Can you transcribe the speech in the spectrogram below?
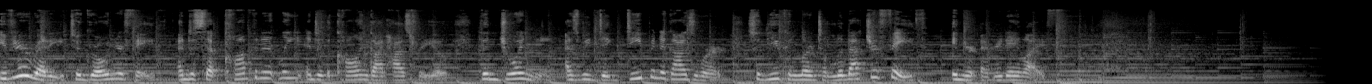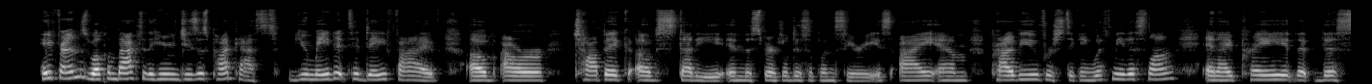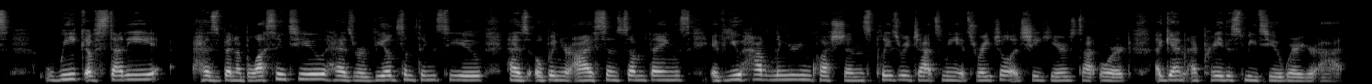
If you're ready to grow in your faith and to step confidently into the calling God has for you, then join me as we dig deep into God's Word so that you can learn to live out your faith in your everyday life. Hey, friends, welcome back to the Hearing Jesus podcast. You made it to day five of our topic of study in the spiritual discipline series. I am proud of you for sticking with me this long, and I pray that this week of study has been a blessing to you, has revealed some things to you, has opened your eyes to some things. If you have lingering questions, please reach out to me. It's rachel at shehears.org. Again, I pray this meets you where you're at.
